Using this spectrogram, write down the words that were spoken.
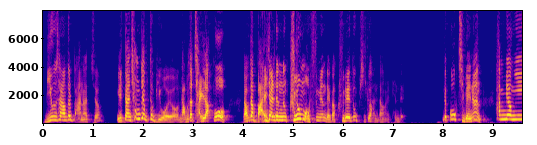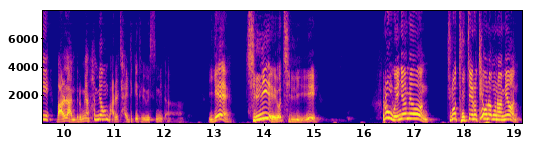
미운 사람들 많았죠? 일단 형제부터 미워요. 나보다 잘났고 나보다 말 잘 듣는 그놈 없으면 내가 그래도 비교 안 당할 텐데. 근데 꼭 집에는 한 명이 말을 안 들으면 한 명은 말을 잘 듣게 되어 있습니다. 이게 진리예요, 진리. 그럼 왜냐면 주로 둘째로 태어나고 나면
